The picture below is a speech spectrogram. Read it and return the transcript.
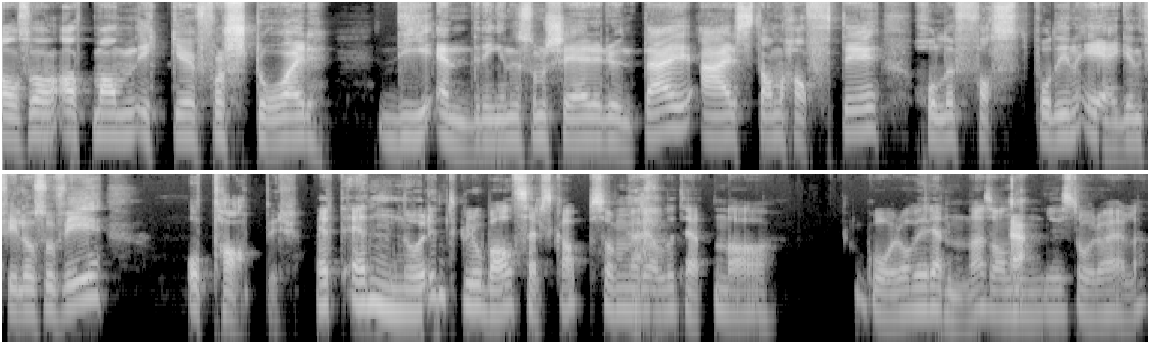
Altså at man ikke forstår de endringene som skjer rundt deg, er standhaftig, holder fast på din egen filosofi og taper. Et enormt globalt selskap som i Ja. realiteten da går over ende, sånn Ja. i store og hele.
